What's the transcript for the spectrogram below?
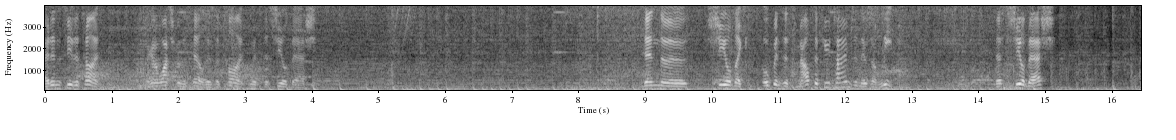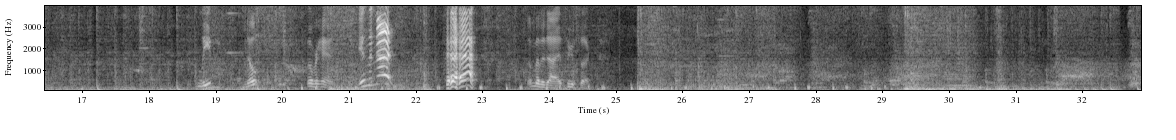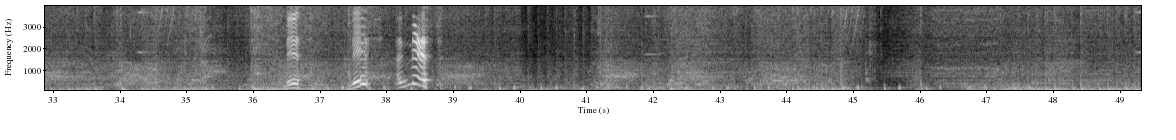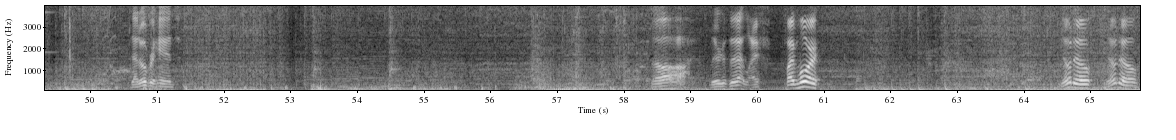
I didn't see the taunt. I gotta watch for the tail. There's a taunt with the shield bash. Then the shield like opens its mouth a few times and there's a leap. That's the shield bash. Leap. Nope. Overhand. In the nuts! I'm gonna die. It's gonna suck. Miss! Miss! I missed! That overhand. Oh, there goes that life. Five more! No, no, no, no.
